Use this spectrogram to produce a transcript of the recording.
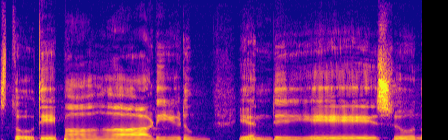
സ്തുതി പാടിടും എന്റെ യേശുനാഥ.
